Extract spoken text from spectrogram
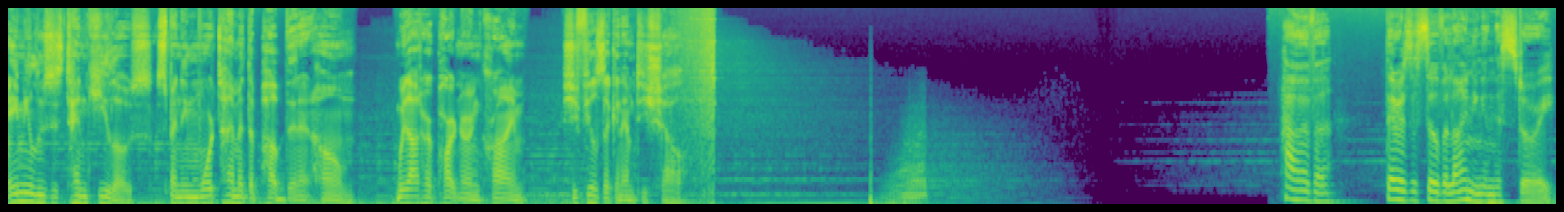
Amy loses 10 kilos, spending more time at the pub than at home. Without her partner in crime, she feels like an empty shell. However, there is a silver lining in this story.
